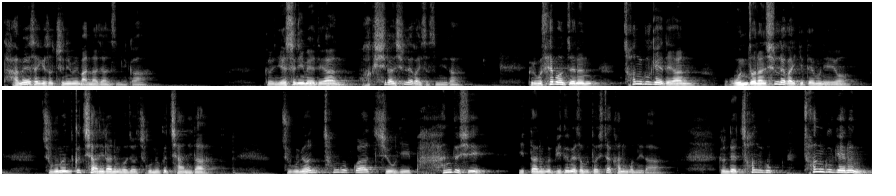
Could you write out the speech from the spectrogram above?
담의 세계에서 주님을 만나지 않습니까? 그런 예수님에 대한 확실한 신뢰가 있었습니다. 그리고 세 번째는 천국에 대한 온전한 신뢰가 있기 때문이에요. 죽음은 끝이 아니라는 거죠. 죽으면 끝이 아니다. 죽으면 천국과 지옥이 반드시 있다는 그 믿음에서부터 시작하는 겁니다. 그런데 천국, 천국에는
